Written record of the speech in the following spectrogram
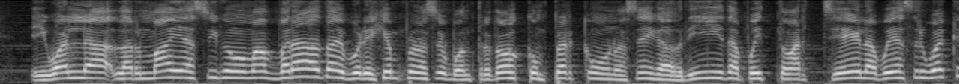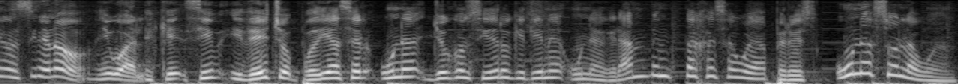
igual la, la armáis así como más barata, y por ejemplo, no sé, pues entre todos comprar como, no sé, gabrita, podéis tomar chela, podéis hacer igual que en el cine, no, igual. Es que sí, y de hecho podía ser una, yo considero que tiene una gran ventaja esa weá, pero es una sola weá,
